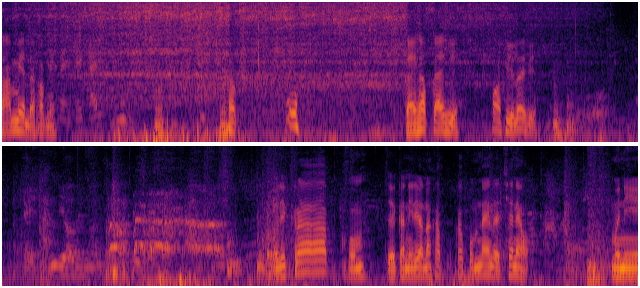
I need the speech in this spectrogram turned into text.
สามเมตรแล้วครับนี่ไก่ไก่ไก่ นะครับโอ้ไก่ครับไก่พี่พ่อพี่เลยพี่อืมใส่ถังเดียวนึงมันสวัสดีครับ ผมเจอกันอีกแล้วนะครับก็ผมได้เลยชแนลมื่อนี้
